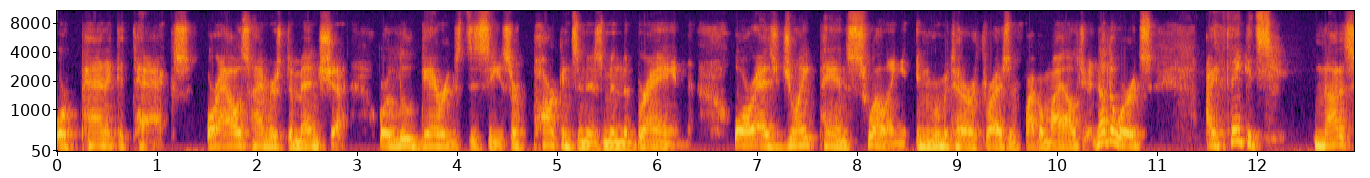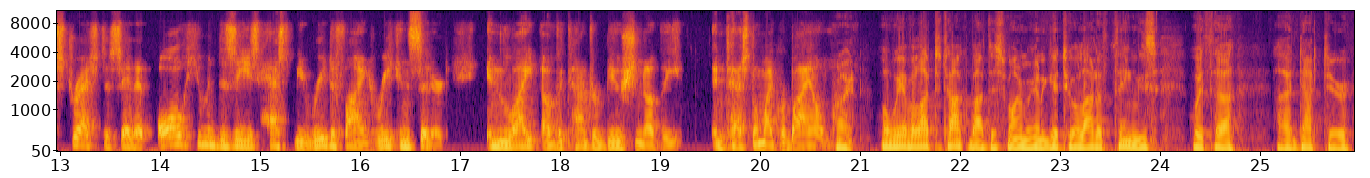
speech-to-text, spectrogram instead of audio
or panic attacks or Alzheimer's dementia or Lou Gehrig's disease or Parkinsonism in the brain or as joint pain and swelling in rheumatoid arthritis and fibromyalgia. In other words, I think it's not a stretch to say that all human disease has to be redefined, reconsidered in light of the contribution of the intestinal microbiome. Right. Well, we have a lot to talk about this morning. We're going to get to a lot of things with uh, uh, Dr.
